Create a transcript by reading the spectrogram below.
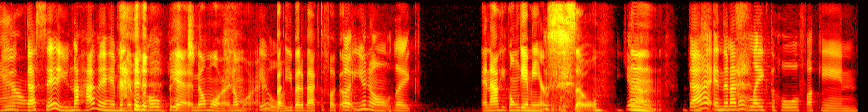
You, that's it. You're not having him in every hole, bitch. yeah, no more, no more. Ew. But you better back the fuck up. But you know, like and now he gonna get married. so Yeah. Mm. That and then I don't like the whole fucking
